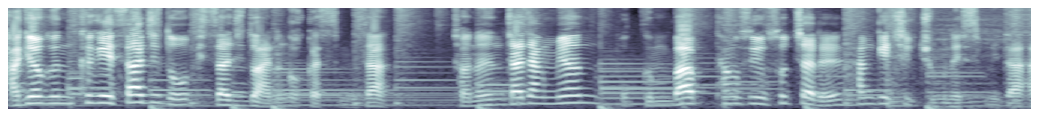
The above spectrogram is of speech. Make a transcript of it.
가격은 크게 싸지도 비싸지도 않은 것 같습니다. 저는 짜장면, 볶음밥, 탕수육 소짜를 한 개씩 주문했습니다.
